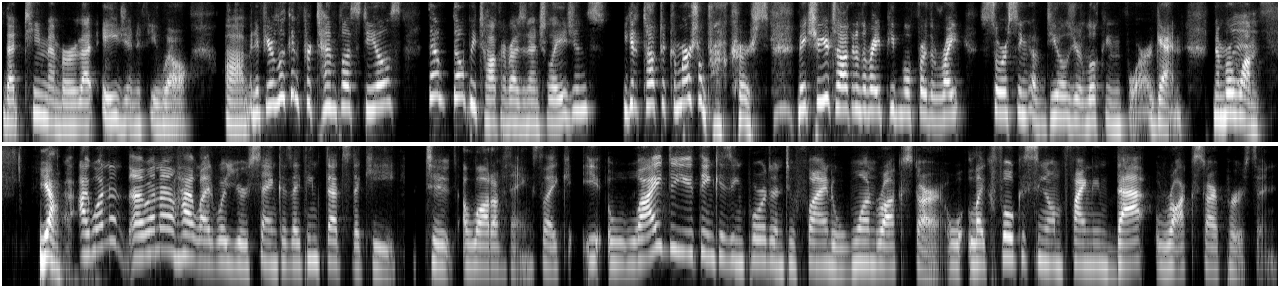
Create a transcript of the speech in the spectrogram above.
that team member, that agent, if you will. Um, and if you're looking for 10 plus deals, don't, don't be talking to residential agents. You get to talk to commercial brokers. Make sure you're talking to the right people for the right sourcing of deals you're looking for. Again, number one. Yeah. I want to I want to highlight what you're saying because I think that's the key to a lot of things. Like, why do you think is important to find one rock star? Like focusing on finding that rock star person,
